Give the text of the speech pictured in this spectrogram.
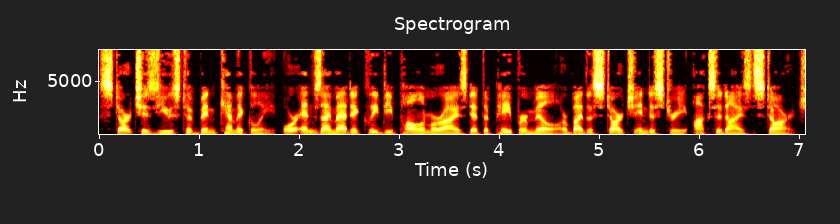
Starches used have been chemically, or enzymatically depolymerized at the paper mill or by the starch industry oxidized starch.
